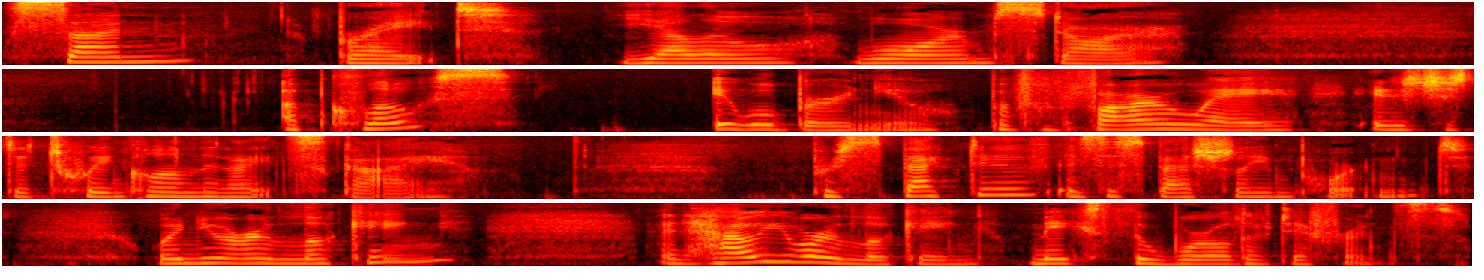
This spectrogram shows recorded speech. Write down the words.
Sun, bright, yellow, warm star. Up close, it will burn you, but from far away, it is just a twinkle in the night sky. Perspective is especially important. When you are looking, and how you are looking makes the world of difference.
